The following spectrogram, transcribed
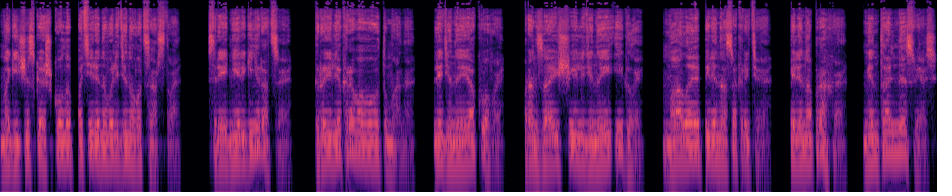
Магическая школа потерянного ледяного царства. Средняя регенерация. Крылья кровавого тумана. Ледяные оковы. Пронзающие ледяные иглы. Малая пелена сокрытия. Пелена праха. Ментальная связь.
